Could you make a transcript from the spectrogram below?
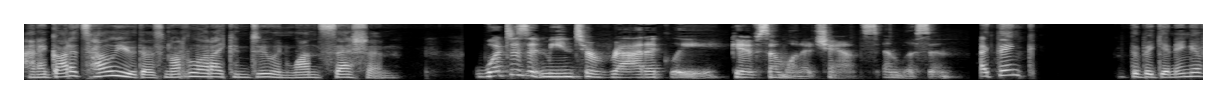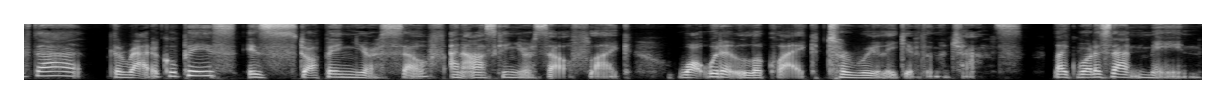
And I got to tell you, there's not a lot I can do in one session. What does it mean to radically give someone a chance and listen? I think the beginning of that, the radical piece, is stopping yourself and asking yourself, like, what would it look like to really give them a chance? Like, what does that mean?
